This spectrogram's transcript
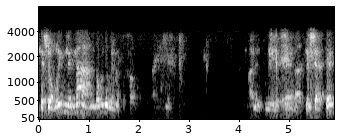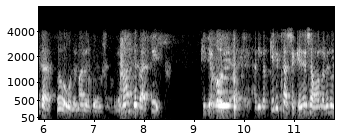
כשאומרים למען, לא מדברים על שכר. כשאתם תעשו למען ארגונים שלו, ולמען זה בעתיד. כביכול, אני מסכים איתך שכדי שאברהם אבינו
